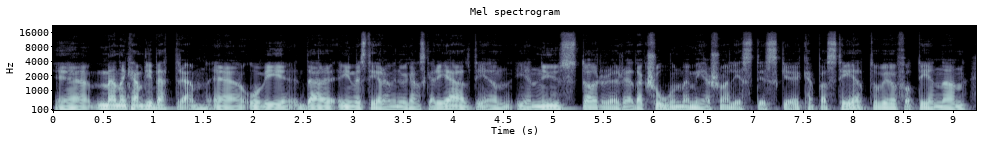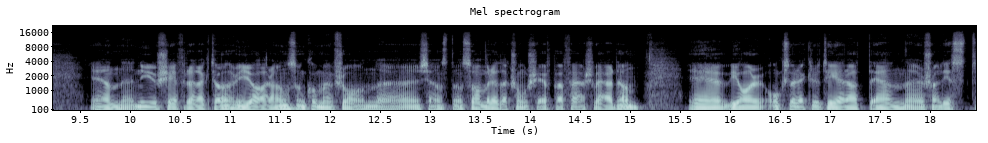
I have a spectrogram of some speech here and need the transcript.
Eh, men den kan bli bättre eh, och vi, där investerar vi nu ganska rejält i en, i en ny större redaktion med mer journalistisk eh, kapacitet och vi har fått in en en ny chefredaktör, Göran, som kommer från eh, tjänsten som redaktionschef på Affärsvärlden. Eh, vi har också rekryterat en eh, journalist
